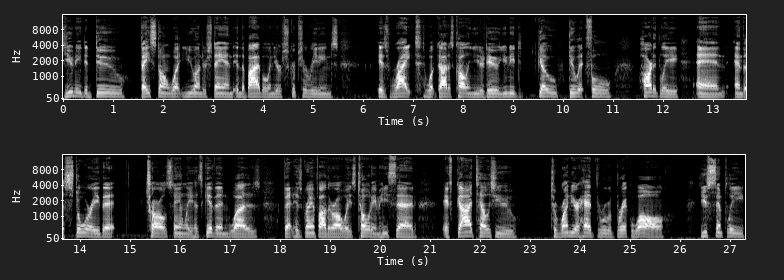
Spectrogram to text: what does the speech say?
you need to do based on what you understand in the Bible and your scripture readings is right what God is calling you to do. You need to go do it full heartedly and and the story that Charles Stanley has given was that his grandfather always told him. He said, If God tells you to run your head through a brick wall, you simply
